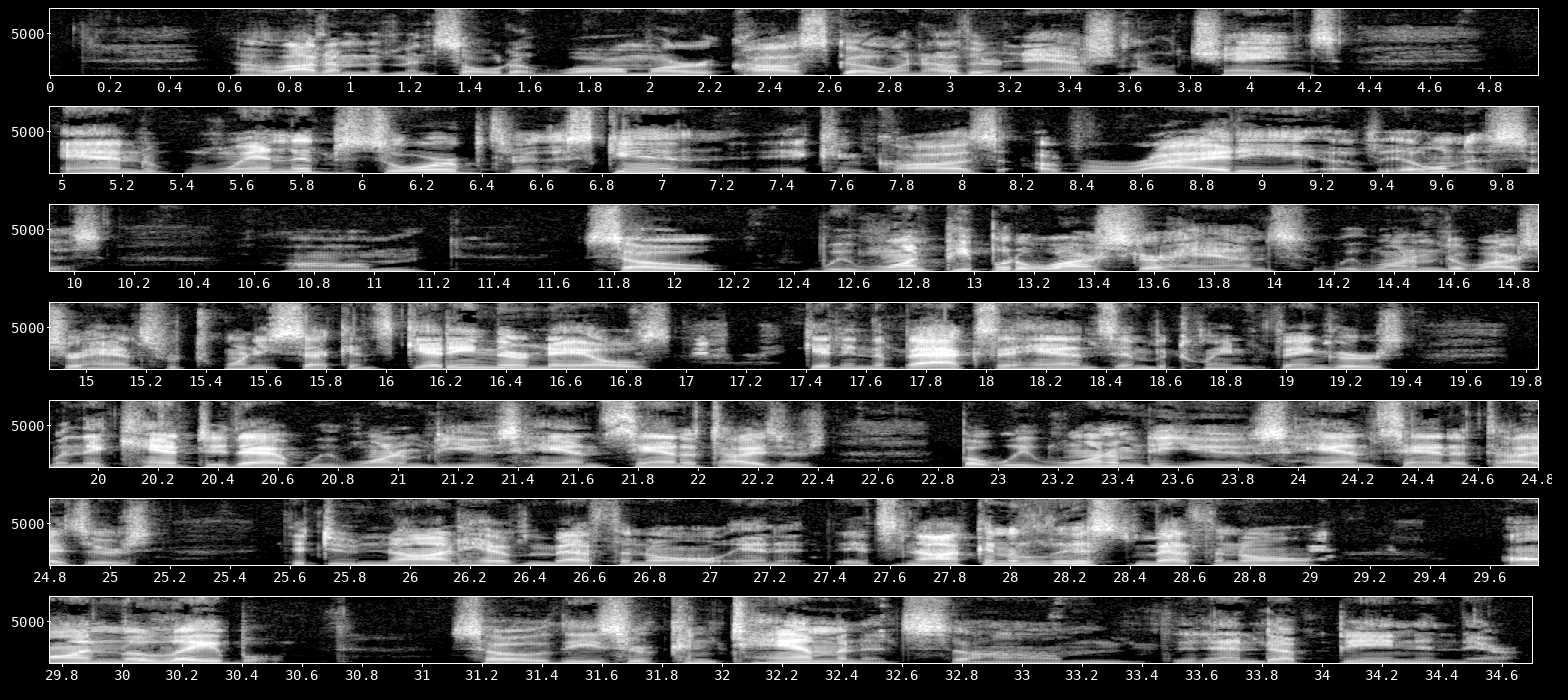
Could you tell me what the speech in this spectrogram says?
A lot of them have been sold at Walmart, Costco, and other national chains. And when absorbed through the skin, it can cause a variety of illnesses. Um, so we want people to wash their hands. We want them to wash their hands for 20 seconds, getting their nails getting the backs of hands in between fingers. When they can't do that, we want them to use hand sanitizers, but we want them to use hand sanitizers that do not have methanol in it. It's not going to list methanol on the label. So these are contaminants um, that end up being in there.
